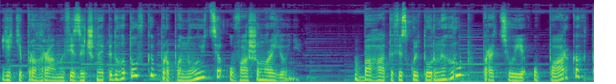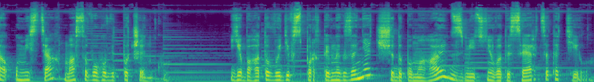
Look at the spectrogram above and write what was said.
які програми фізичної підготовки пропонуються у вашому районі. Багато фізкультурних груп працює у парках та у місцях масового відпочинку. Є багато видів спортивних занять, що допомагають зміцнювати серце та тіло.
